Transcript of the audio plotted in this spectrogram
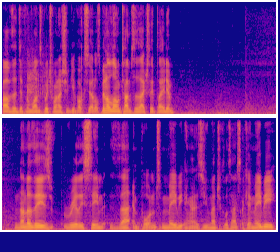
of the different ones which one I should give Oxyotl. It's been a long time since I actually played him. None of these really seem that important. Maybe... Hang on, is you magical attacks? Okay, maybe...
